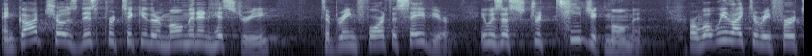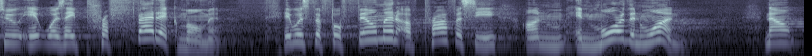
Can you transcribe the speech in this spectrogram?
And God chose this particular moment in history to bring forth a Savior. It was a strategic moment or what we like to refer to, it was a prophetic moment. It was the fulfillment of prophecy on, in more than one. Now,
